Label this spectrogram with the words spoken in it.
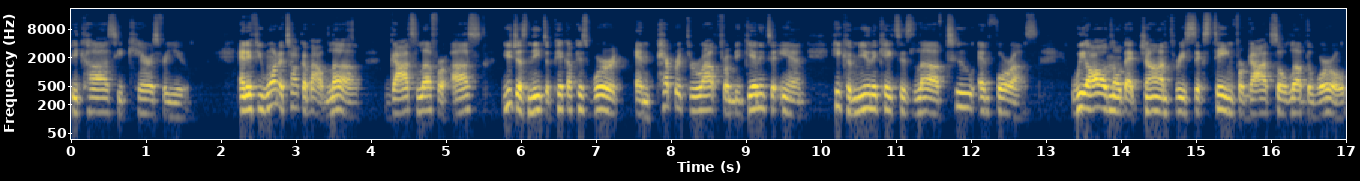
because He cares for you. And if you want to talk about love, God's love for us, you just need to pick up His word and pepper it throughout from beginning to end. He communicates His love to and for us. We all know that John 3:16 for God so loved the world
